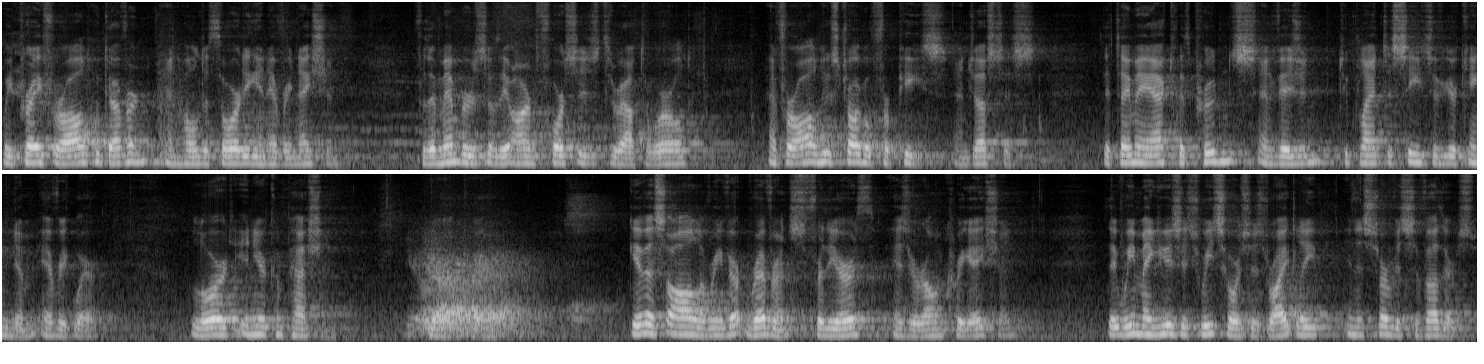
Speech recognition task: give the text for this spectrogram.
we pray for all who govern and hold authority in every nation, for the members of the armed forces throughout the world, and for all who struggle for peace and justice, that they may act with prudence and vision to plant the seeds of your kingdom everywhere. Lord, in your compassion, hear our prayer. Give us all a rever- reverence for the earth as your own creation, that we may use its resources rightly in the service of others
